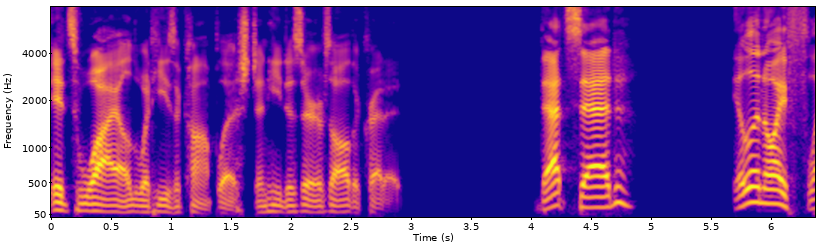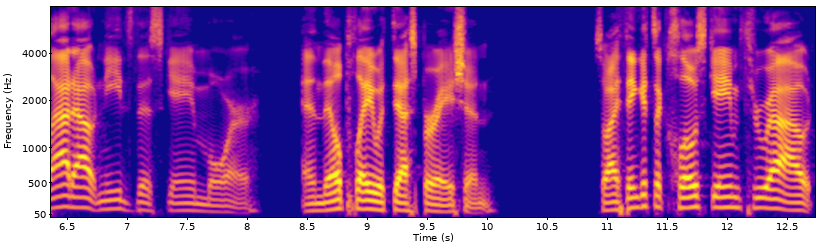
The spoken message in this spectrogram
it's wild what he's accomplished, and he deserves all the credit. That said, Illinois flat out needs this game more, and they'll play with desperation. So I think it's a close game throughout,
